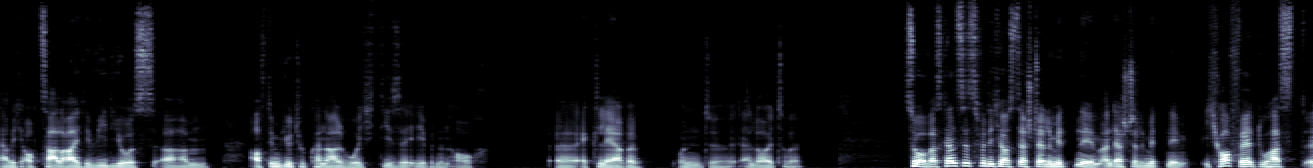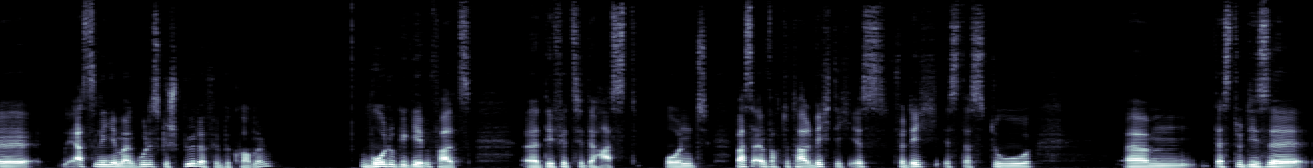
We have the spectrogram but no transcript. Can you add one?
Da habe ich auch zahlreiche Videos ähm, auf dem YouTube-Kanal, wo ich diese Ebenen auch äh, erkläre und äh, erläutere. So, was kannst du jetzt für dich aus der Stelle mitnehmen, an der Stelle mitnehmen? Ich hoffe, du hast äh, in erster Linie mal ein gutes Gespür dafür bekommen, wo du gegebenenfalls äh, Defizite hast. Und was einfach total wichtig ist für dich, ist, dass du, ähm, dass du diese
